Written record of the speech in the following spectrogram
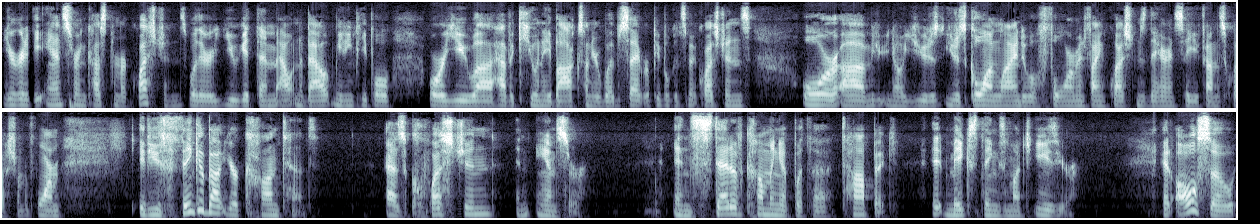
you're going to be answering customer questions, whether you get them out and about meeting people, or you uh, have a Q and A box on your website where people can submit questions, or um, you, you, know you just you just go online to a form and find questions there and say you found this question on the form. If you think about your content as question and answer instead of coming up with a topic, it makes things much easier. It also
